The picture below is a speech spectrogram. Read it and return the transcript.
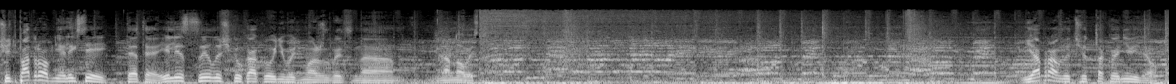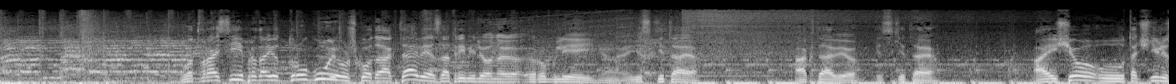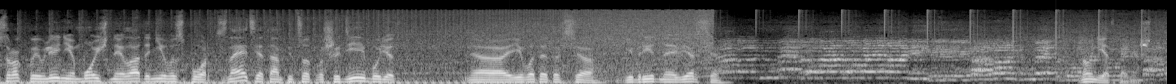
Чуть подробнее, Алексей ТТ. Или ссылочку какую-нибудь, может быть, на, на новость. Я, правда, что-то такое не видел. Вот в России продают другую Шкода Октавия за 3 миллиона рублей э, из Китая. Октавию из Китая. А еще уточнили срок появления мощной Лада Нива Спорт. Знаете, там 500 лошадей будет. Э, и вот это все. Гибридная версия. Ну нет, конечно.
